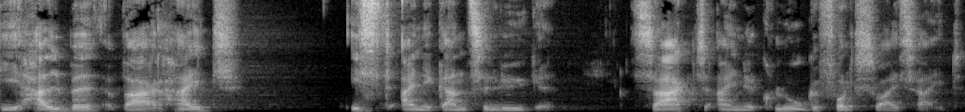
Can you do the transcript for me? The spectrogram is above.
Die halbe Wahrheit ist eine ganze Lüge, sagt eine kluge Volksweisheit.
